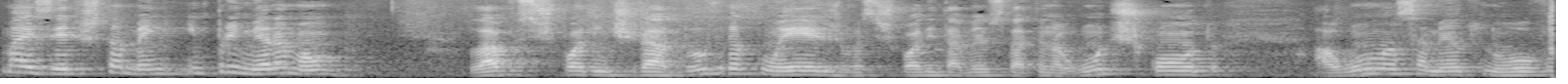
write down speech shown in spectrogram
mas eles também em primeira mão. Lá vocês podem tirar dúvida com eles, vocês podem estar tá vendo se está tendo algum desconto, algum lançamento novo.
